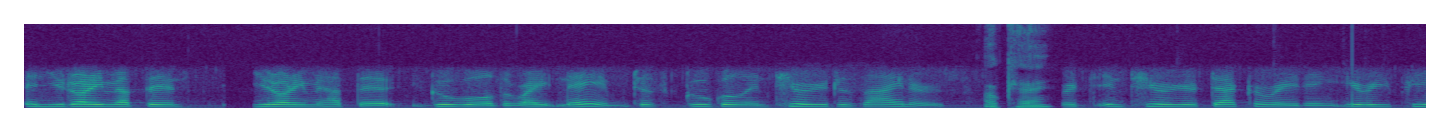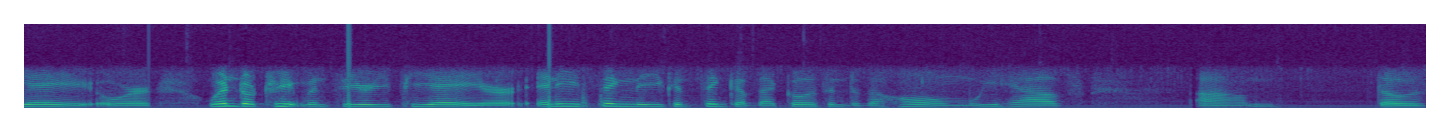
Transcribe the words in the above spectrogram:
And you don't even have to you don't even have to Google the right name. Just Google interior designers Okay. or interior decorating Erie PA or window treatments Erie PA or anything that you can think of that goes into the home. We have um, those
